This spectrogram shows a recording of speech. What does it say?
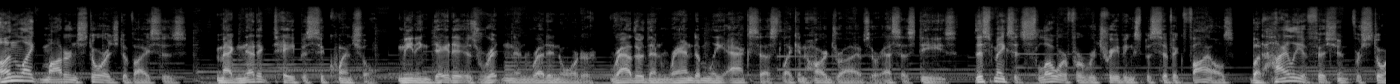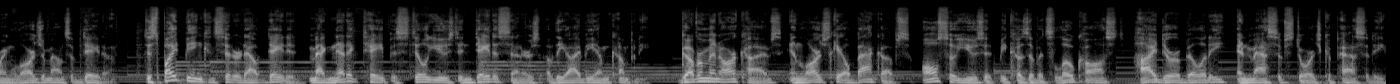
Unlike modern storage devices, magnetic tape is sequential, meaning data is written and read in order, rather than randomly accessed like in hard drives or SSDs. This makes it slower for retrieving specific files, but highly efficient for storing large amounts of data. Despite being considered outdated, magnetic tape is still used in data centers of the IBM company. Government archives and large-scale backups also use it because of its low cost, high durability, and massive storage capacity.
